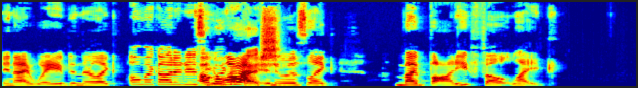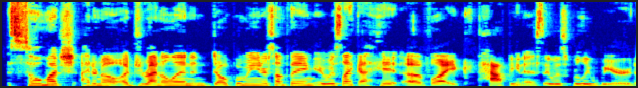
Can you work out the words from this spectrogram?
And I waved, and they're like, Oh my God, it is oh you. My gosh. And it was like, my body felt like so much i don't know adrenaline and dopamine or something it was like a hit of like happiness it was really weird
